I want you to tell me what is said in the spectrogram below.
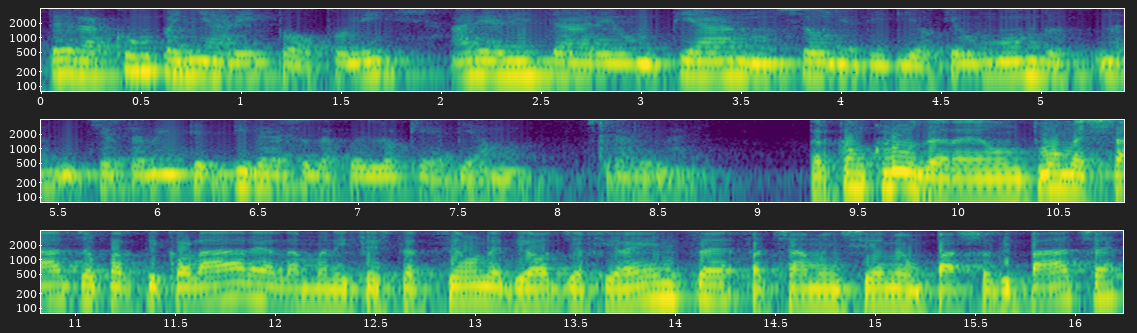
per accompagnare i popoli a realizzare un piano, un sogno di Dio, che è un mondo certamente diverso da quello che abbiamo tra le mani. Per concludere, un tuo messaggio particolare alla manifestazione di oggi a Firenze, facciamo insieme un passo di pace,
